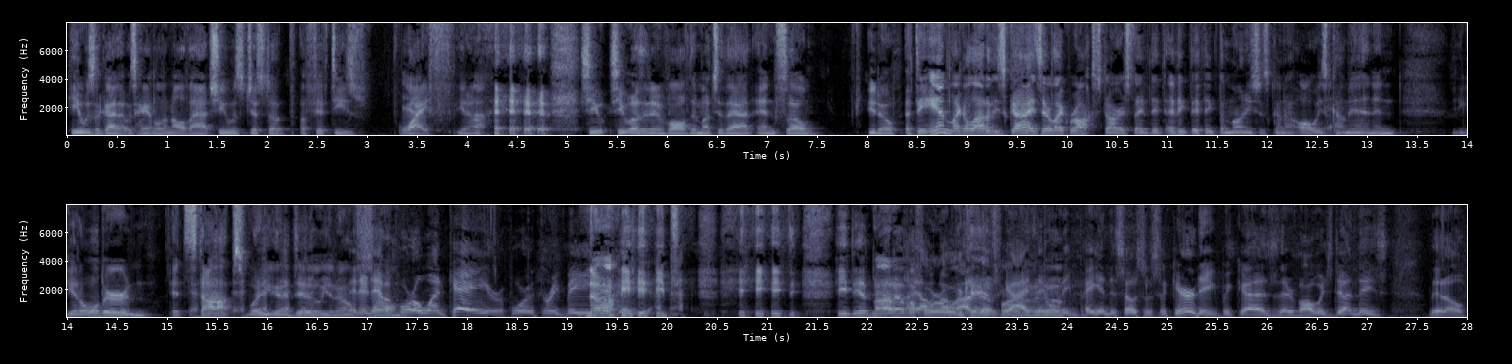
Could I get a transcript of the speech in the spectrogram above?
he was the guy that was handling all that. She was just a, a 50s wife, you know. she she wasn't involved in much of that, and so you know, at the end, like a lot of these guys, they're like rock stars. They, they I think they think the money's just going to always come in, and you get older and it stops. what are you going to do? You know, They didn't So- have a 401k or a 403b. No, he, he, he, did not have a 401k A lot of oh those guys, they won't even pay into Social Security because they've always done these, you know,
